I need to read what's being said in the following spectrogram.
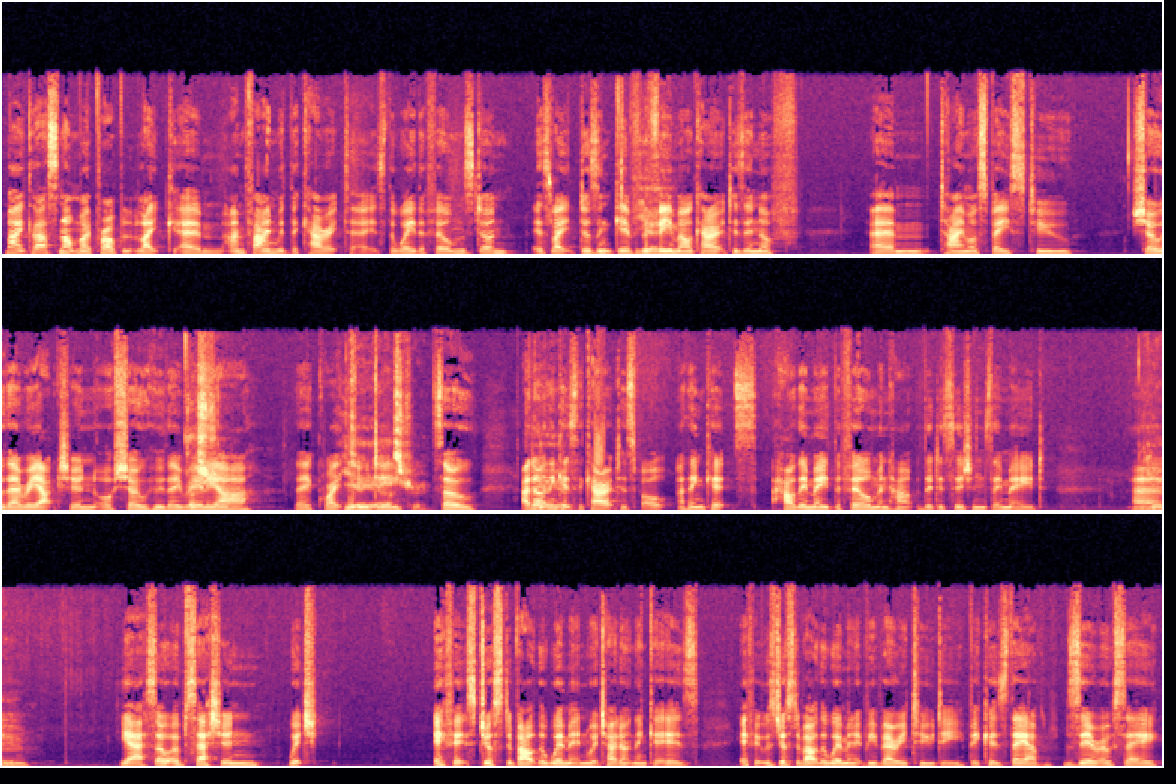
Mike, that's not my problem. Like, um, I'm fine with the character. It's the way the film's done. It's like doesn't give the yeah, female yeah. characters enough um, time or space to show their reaction or show who they really are. They're quite yeah, 2D. So I don't think it's the character's fault. I think it's how they made the film and how the decisions they made. Um, yeah, so obsession, which if it's just about the women, which I don't think it is, if it was just about the women, it'd be very 2D because they have zero say.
